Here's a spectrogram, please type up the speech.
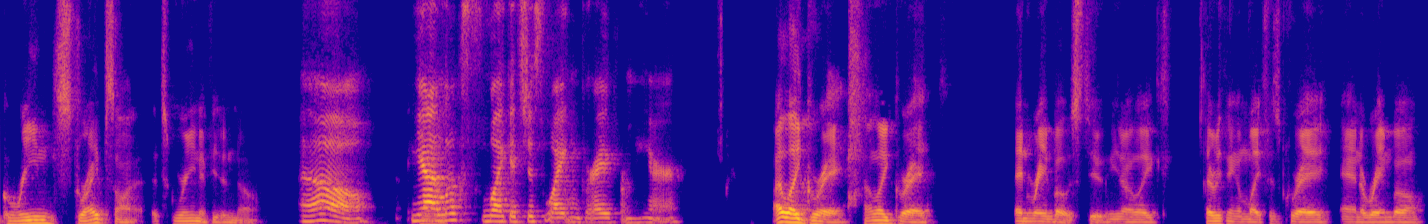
green stripes on it. It's green if you didn't know. Oh, yeah, Yeah. it looks like it's just white and gray from here. I like gray. I like gray and rainbows too. You know, like everything in life is gray and a rainbow.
